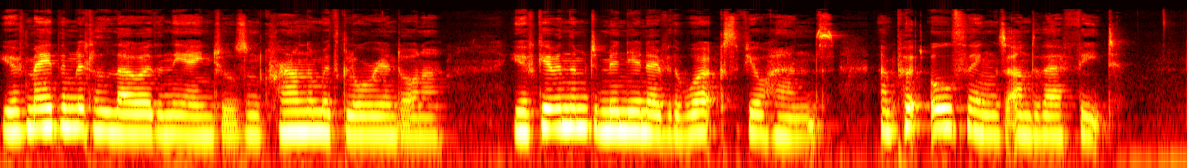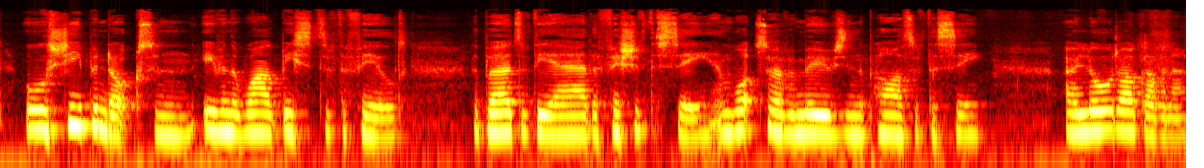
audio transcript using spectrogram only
You have made them little lower than the angels, and crowned them with glory and honour. You have given them dominion over the works of your hands, and put all things under their feet all sheep and oxen, even the wild beasts of the field, the birds of the air, the fish of the sea, and whatsoever moves in the paths of the sea. O Lord our Governor,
